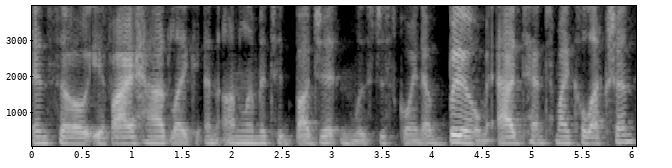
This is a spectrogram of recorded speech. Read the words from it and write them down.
And so if I had like an unlimited budget and was just going to boom, add 10 to my collection,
